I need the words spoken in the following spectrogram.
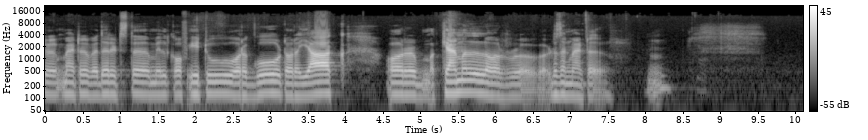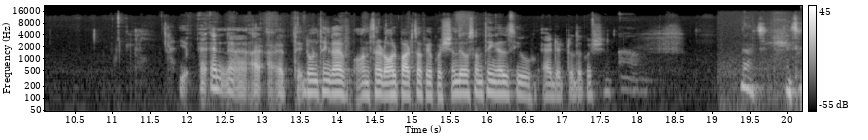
uh, matter whether it's the milk of A2 or a goat or a yak or a camel or uh, doesn't matter. Hmm? And uh, I, I don't think I have answered all parts of your question. There was something else you added to the question. Um, no, it's, it's,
